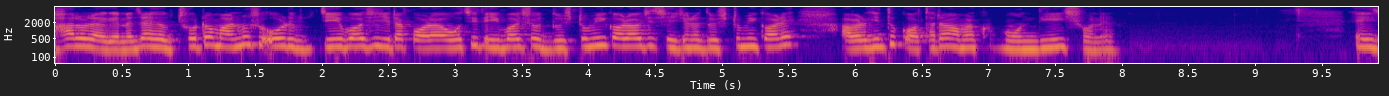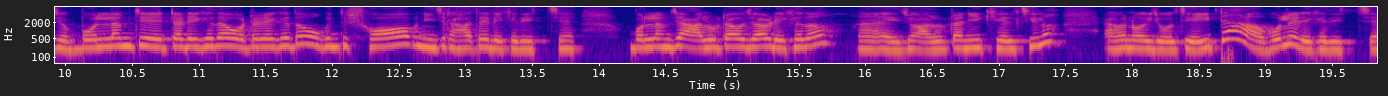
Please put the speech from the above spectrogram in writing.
ভালো লাগে না। যাই হোক, ছোটো মানুষ, ওর যে বয়সে যেটা করা উচিত, এই বয়সে ওর দুষ্টুমি করা উচিত, সেই জন্য দুষ্টুমি করে। আবার কিন্তু কথাটাও আমার খুব মন দিয়েই শোনে। এই যে বললাম যে এটা রেখে দাও, ওটা রেখে দাও, ও কিন্তু সব নিজের হাতে রেখে দিচ্ছে। বললাম যে আলুটাও যাও, রেখে দাও। হ্যাঁ এই যে আলুটা নিয়ে খেলছিল, এখন ওই যে বলছে, এইটা? বলে রেখে দিচ্ছে।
